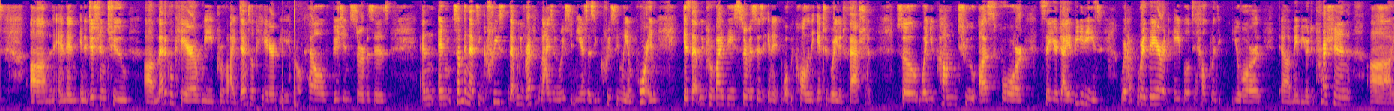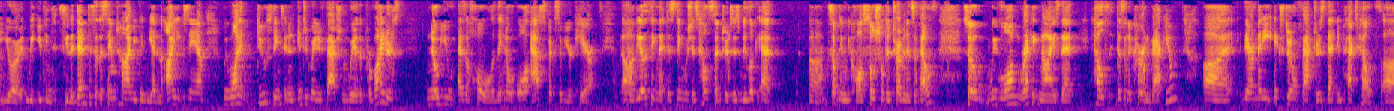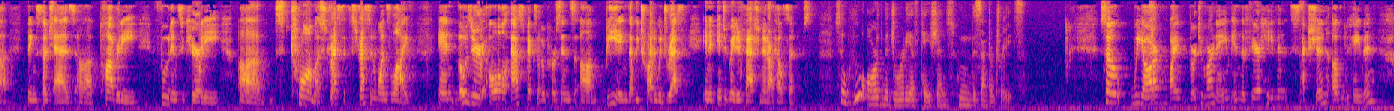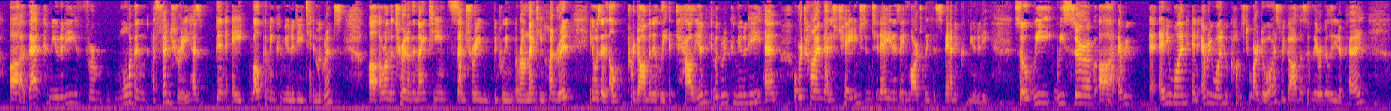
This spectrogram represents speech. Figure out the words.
Um, and then, in addition to uh, medical care, we provide dental care, behavioral health, vision services. And, and something that's increased that we've recognized in recent years as increasingly important is that we provide these services in what we call an integrated fashion. So when you come to us for, say, your diabetes, we're, we're there and able to help with your uh, maybe your depression. Uh, your you can see the dentist at the same time. You can get an eye exam. We want to do things in an integrated fashion where the providers know you as a whole and they know all aspects of your care. Uh, the other thing that distinguishes health centers is we look at um, something we call social determinants of health. So we've long recognized that health doesn't occur in a vacuum. Uh, there are many external factors that impact health, uh, things such as uh, poverty, food insecurity, uh, trauma, stress, stress in one's life. And those are all aspects of a person's um, being that we try to address in an integrated fashion at our health centers. So, who are the majority of patients whom the center treats? So we are, by virtue of our name, in the Fairhaven section of New Haven. Uh, that community, for more than a century, has been a welcoming community to immigrants. Uh, around the turn of the 19th century, between around 1900, it was a, a, predominantly Italian immigrant community, and over time that has changed, and today it is a largely Hispanic community. So we we serve uh, every anyone and everyone who comes to our doors, regardless of their ability to pay.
